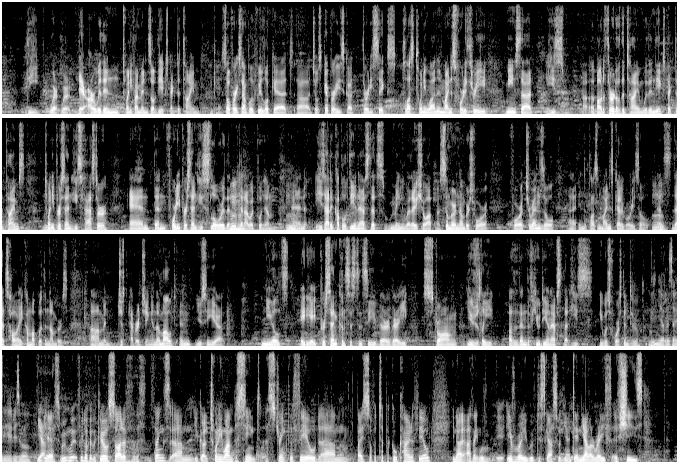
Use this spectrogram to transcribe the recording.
the where, where they are within 25 minutes of the expected time. Okay. So, for example, if we look at uh, Joe Skipper, he's got 36 plus 21 and minus 43 means that he's about a third of the time within the expected times. 20% he's faster, and then 40% he's slower than, than I would put him. And he's had a couple of DNFs. That's mainly where they show up. Similar numbers for for Terenzo uh, in the plus and minus category. So that's that's how I come up with the numbers, um, and just averaging them out. And you see, uh, Nils 88% consistency, very very strong. Usually other than the few DNFs that he's he was forced into. Daniela's 88 as well. Yeah. Yeah, so we- if we look at the girls' side of the things, um, you've got a 21% strength of field um, based off a typical Kona field. You know, I think we've, everybody we've discussed with, you know, Daniela Ryf, if she's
